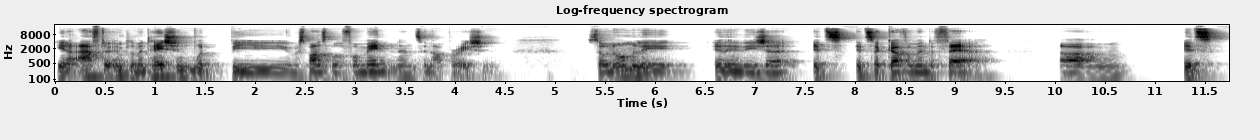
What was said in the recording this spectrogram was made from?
you know after implementation would be responsible for maintenance and operation. So normally in Indonesia, it's it's a government affair. Um, it's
